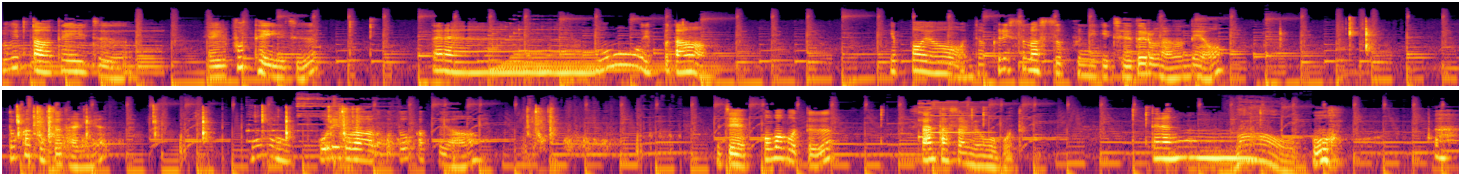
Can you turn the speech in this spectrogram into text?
여기 있다, 테일즈. 엘프 테일즈. 따란. 오, 예쁘다. 예뻐요. 완전 크리스마스 분위기 제대로 나는데요. 똑같겠죠, 달리면? 오, 꼬리 돌아가는 거 똑같고요. 이제 호버보드. 산타 썰매 호버보드. 따랑. 와우. 오. 아,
